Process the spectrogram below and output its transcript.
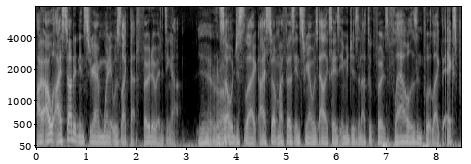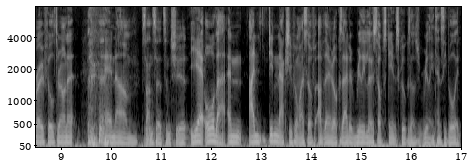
I, I I started Instagram when it was like that photo editing app. Yeah, right. And so I would just like I started my first Instagram was Alex Hayes images and I took photos of flowers and put like the X Pro filter on it. and um Sunsets and shit. yeah, all that. And I didn't actually put myself up there at all because I had a really low self esteem at school because I was really intensely bullied.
